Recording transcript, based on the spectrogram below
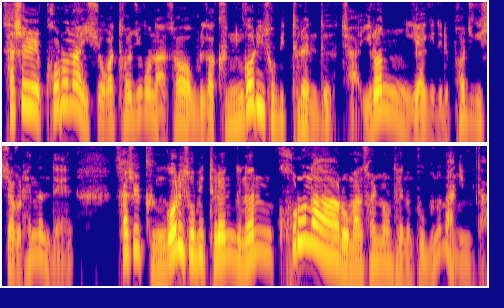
사실 코로나 이슈가 터지고 나서 우리가 근거리 소비 트렌드 자 이런 이야기들이 퍼지기 시작을 했는데 사실 근거리 소비 트렌드는 코로나로만 설명되는 부분은 아닙니다.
